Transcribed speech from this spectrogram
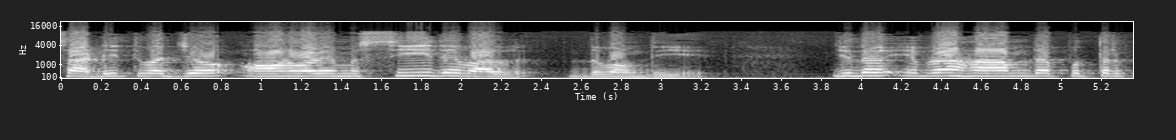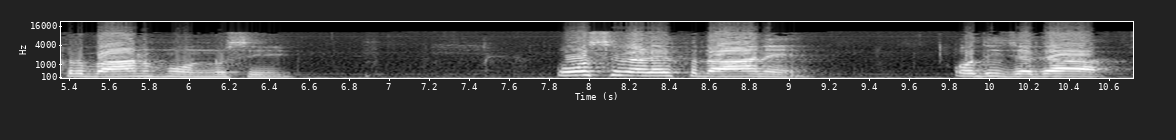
ਸਾਡੀ ਤਵੱਜੋ ਆਉਣ ਵਾਲੇ ਮਸੀਹ ਦੇ ਵੱਲ ਦਿਵਾਉਂਦੀ ਏ। ਜਦੋਂ ਇਬਰਾਹਿਮ ਦਾ ਪੁੱਤਰ ਕੁਰਬਾਨ ਹੋਣ ਨੂੰ ਸੀ, ਉਸ ਵੇਲੇ ਖੁਦਾ ਨੇ ਉਹਦੀ ਜਗ੍ਹਾ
